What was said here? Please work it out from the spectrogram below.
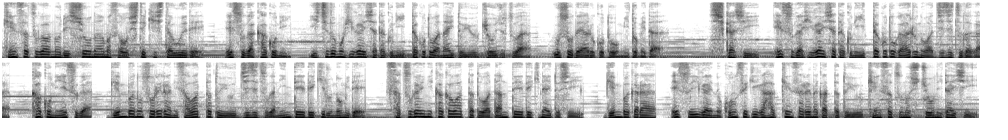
検察側の立証の甘さを指摘した上で、S が過去に一度も被害者宅に行ったことはないという供述は嘘であることを認めた。しかし S が被害者宅に行ったことがあるのは事実だが、過去に S が現場のそれらに触ったという事実が認定できるのみで、殺害に関わったとは断定できないとし、現場から S 以外の痕跡が発見されなかったという検察の主張に対し、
